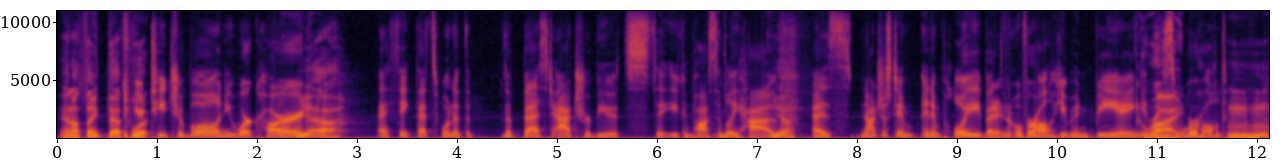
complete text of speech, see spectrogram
and I think that's if you're what. teachable and you work hard, yeah, I think that's one of the the best attributes that you could possibly have Yeah. as not just an an employee but an overall human being in Right. this world. Mm-hmm.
